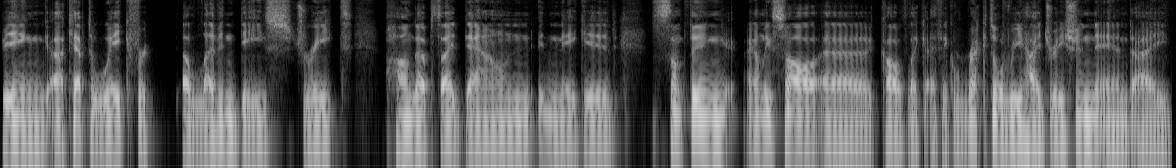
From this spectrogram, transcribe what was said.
being uh, kept awake for 11 days straight, hung upside down, naked. Something I only saw uh, called like I think rectal rehydration, and I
